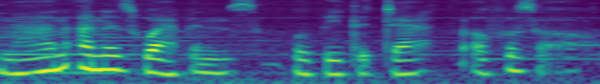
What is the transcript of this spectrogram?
Man and his weapons will be the death of us all.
